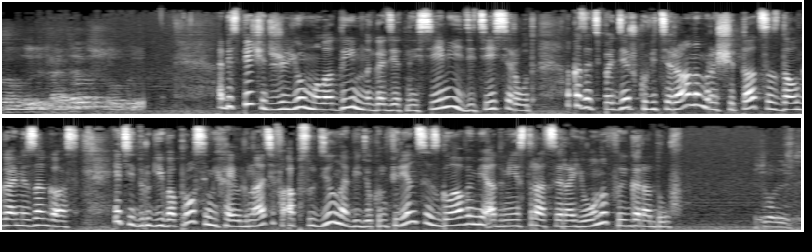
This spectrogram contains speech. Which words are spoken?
Обеспечить жильем молодые многодетные семьи и детей-сирот. Оказать поддержку ветеранам, рассчитаться с долгами за газ. Эти и другие вопросы Михаил Гнатьев обсудил на видеоконференции с главами администрации районов и городов.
